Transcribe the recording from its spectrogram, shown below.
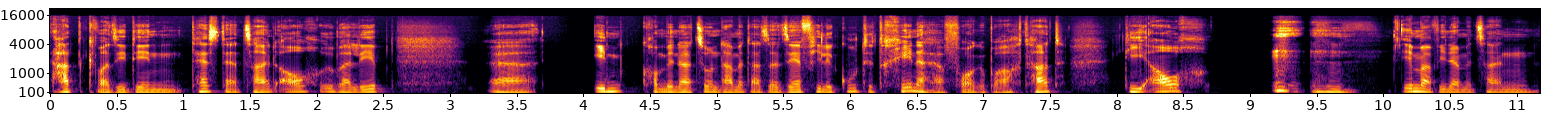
hat quasi den Test der Zeit auch überlebt, äh, in Kombination damit, dass er sehr viele gute Trainer hervorgebracht hat, die auch immer wieder mit seinen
